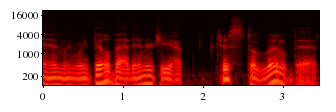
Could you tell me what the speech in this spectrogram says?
And when we build that energy up just a little bit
